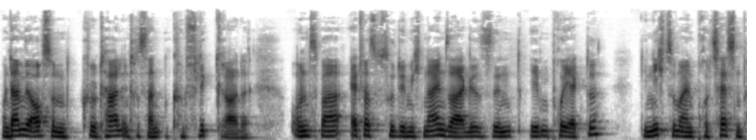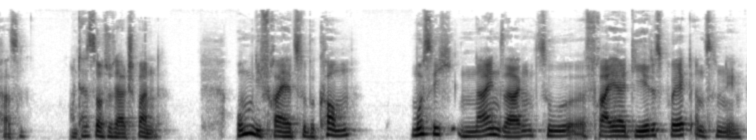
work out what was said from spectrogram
Und da haben wir auch so einen total interessanten Konflikt gerade. Und zwar etwas, zu dem ich Nein sage, sind eben Projekte, die nicht zu meinen Prozessen passen. Und das ist auch total spannend. Um die Freiheit zu bekommen, muss ich Nein sagen zu Freiheit, jedes Projekt anzunehmen.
